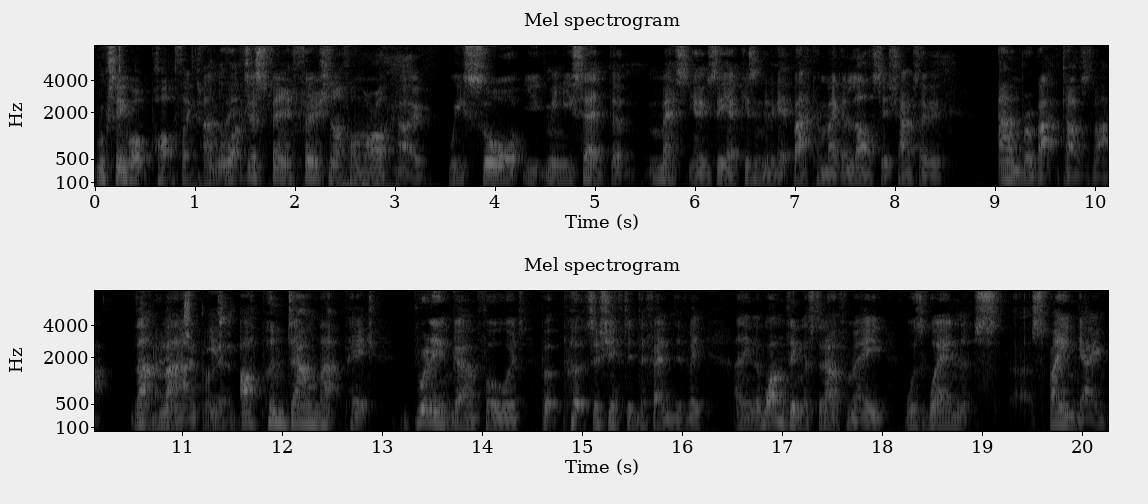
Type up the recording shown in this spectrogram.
We'll see what Potter thinks. And the, just fin- finishing off on Morocco, we saw. You I mean you said that Messi, you know, Ziyech isn't going to get back and make a last ditch chance over. Amrabat does that. That He was man is up and down that pitch, brilliant going forward, but puts a shift in defensively. I think the one thing that stood out for me was when S- uh, Spain game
